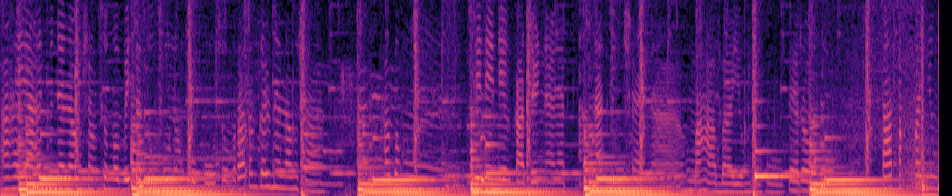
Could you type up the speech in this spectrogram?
ahayaan mo na lang siyang sumabay sa tubo ng kuko. So matatanggal na lang siya habang cutter na nat- natin siya na humahaba yung kuko. Pero tatakpan yung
